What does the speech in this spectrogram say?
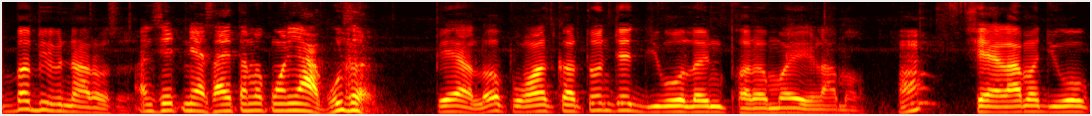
બી બીવનારો છે. અને શેઠ ને સાહેબ તમે કોણી આઘું છે? પેલો પોંચ કરતો ને જે જીવો લઈને ફરમાય એળામાં. હા? શેળામાં જીવો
